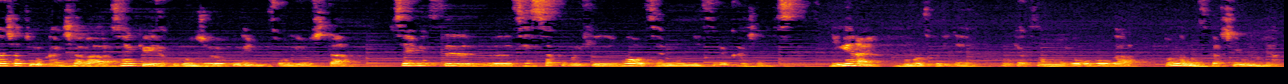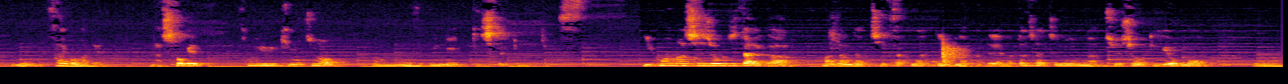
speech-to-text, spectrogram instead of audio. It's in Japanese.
私たちの会社は1956年に創業した精密切削部品を専門にする会社です。逃げないものづくりでお客様の要望がどんな難しいものであっても最後まで成し遂げる、そういう気持ちのものづくりに達したいと思っています。日本の市場自体が、まあ、だんだん小さくなっていく中で私たちのような中小企業も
